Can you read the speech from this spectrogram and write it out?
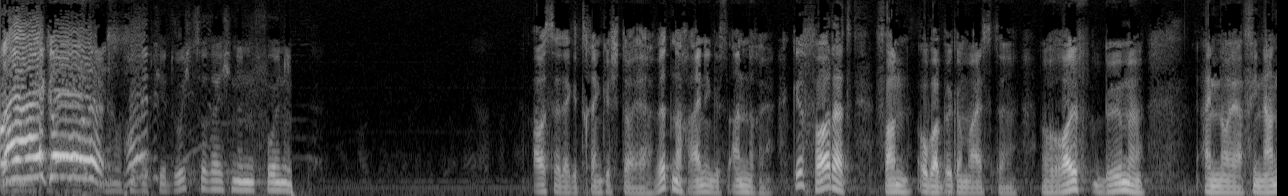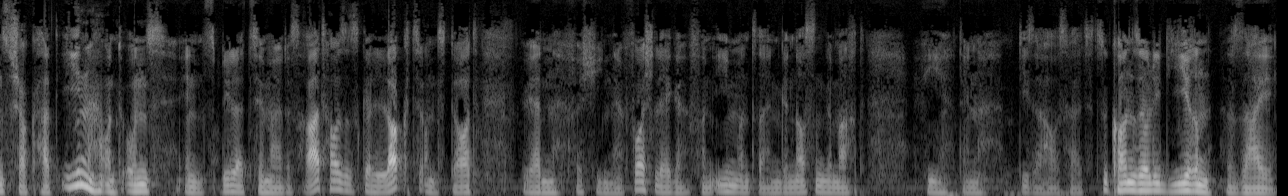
Frei Alkohol! Hier durchzurechnen vorhin. Außer der Getränkesteuer wird noch einiges andere gefordert von Oberbürgermeister Rolf Böhme. Ein neuer Finanzschock hat ihn und uns ins Billerzimmer des Rathauses gelockt und dort werden verschiedene Vorschläge von ihm und seinen Genossen gemacht, wie denn dieser Haushalt zu konsolidieren sei.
